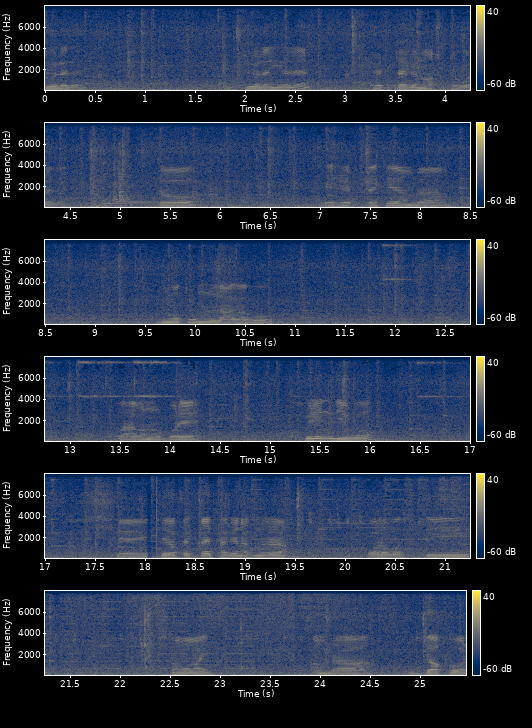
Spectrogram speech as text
জ্বলে যায়। জ্বলে গেলে হেডটাকে নষ্ট করে দেয়। তো এই হেডটাকে আমরা নতুন লাগাবো। লাগানোর পরে প্রিন্ট দিব। সেই অপেক্ষায় থাকেন আপনারা। পরবর্তী সময় আমরা যখন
